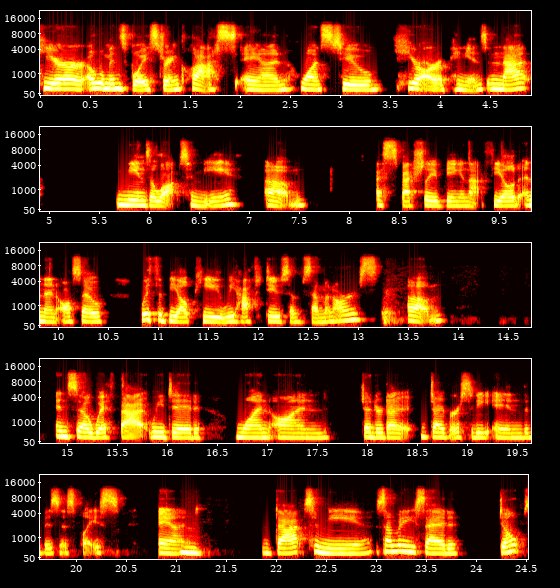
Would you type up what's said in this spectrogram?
hear a woman's voice during class and wants to hear our opinions and that means a lot to me um, especially being in that field and then also with the blp we have to do some seminars um, and so with that we did one on gender di- diversity in the business place. And mm. that to me somebody said don't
